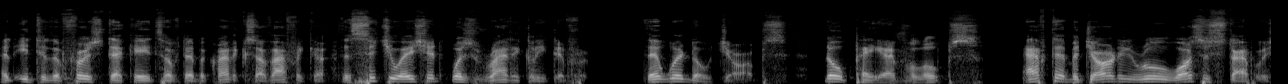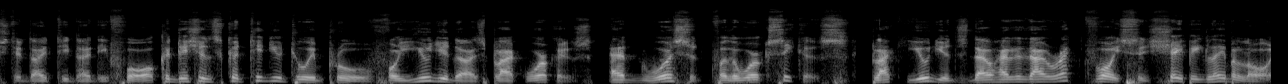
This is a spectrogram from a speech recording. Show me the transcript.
and into the first decades of democratic South Africa, the situation was radically different. There were no jobs, no pay envelopes, after majority rule was established in 1994, conditions continued to improve for unionized black workers and worsened for the work seekers. Black unions now had a direct voice in shaping labor law.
